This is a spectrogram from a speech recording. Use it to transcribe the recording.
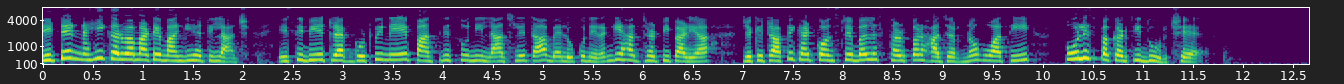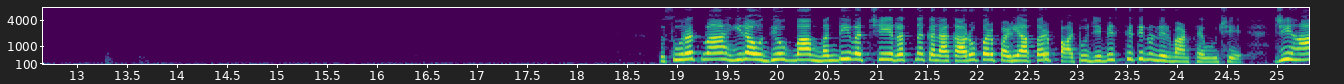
ડિટેન નહીં કરવા માટે માંગી હતી લાંચ. એસીબીએ ટ્રેપ ગોઠવીને પાંત્રીસોની લાંચ લેતા બે લોકોને રંગે હાથ ઝડપી પાડ્યા જો કે ટ્રાફિક હેડ કોન્સ્ટેબલ સ્થળ પર હાજર ન હોવાથી પોલીસ પકડથી દૂર છે. તો સુરતમાં હીરા ઉદ્યોગમાં મંદી વચ્ચે રત્ન કલાકારો પર પડ્યા પર પાટું જેવી સ્થિતિનું નિર્માણ થયું છે. જી હા,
